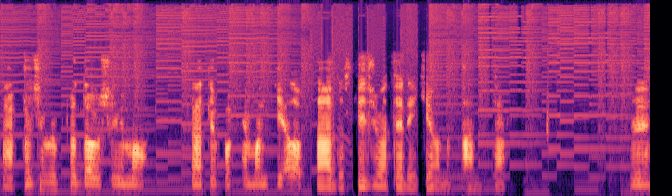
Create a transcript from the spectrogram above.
Так, отже ми продовжуємо в Pokemon Yellow та досліджувати регіон Канта. Е,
